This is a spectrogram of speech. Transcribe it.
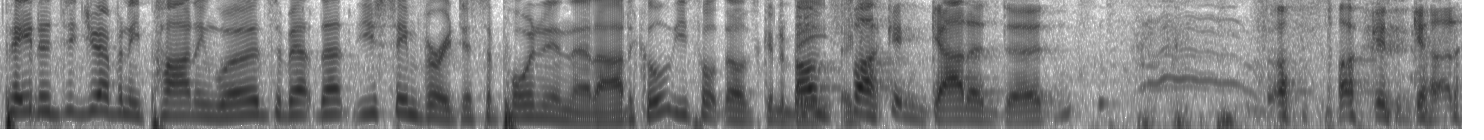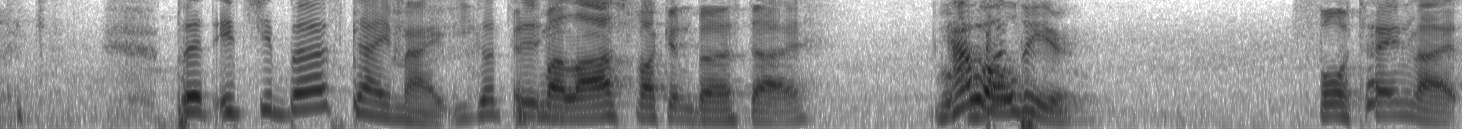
Peter, did you have any parting words about that? You seem very disappointed in that article. You thought that was going to be. I'm fucking gutted, dude. I'm fucking gutted. but it's your birthday, mate. You got to. It's my last fucking birthday. How old are you? 14, mate.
